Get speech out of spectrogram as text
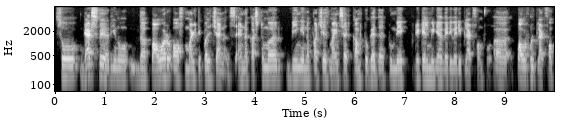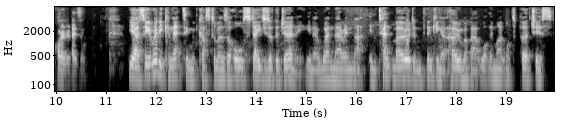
so that's where you know the power of multiple channels and a customer being in a purchase mindset come together to make retail media a very very platform for, uh, powerful platform for advertising yeah, so you're really connecting with customers at all stages of the journey. You know, when they're in that intent mode and thinking at home about what they might want to purchase,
